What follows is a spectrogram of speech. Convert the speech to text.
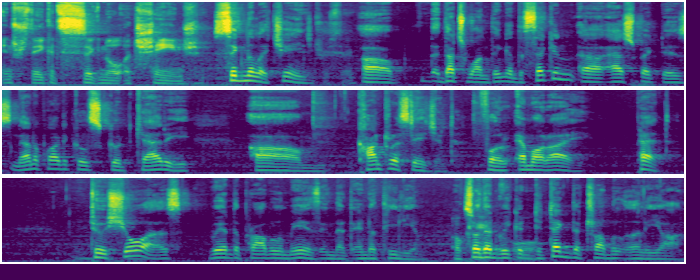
Interesting. It could signal a change. Signal a change. Interesting. Uh, th that's one thing. And the second uh, aspect is nanoparticles could carry um, contrast agent for MRI, PET, to show us where the problem is in that endothelium okay, so that we cool. could detect the trouble early on.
